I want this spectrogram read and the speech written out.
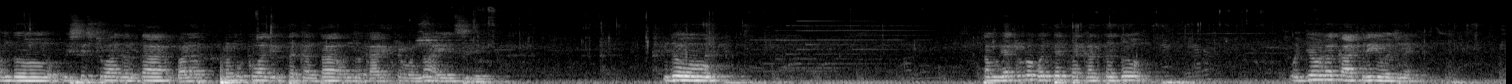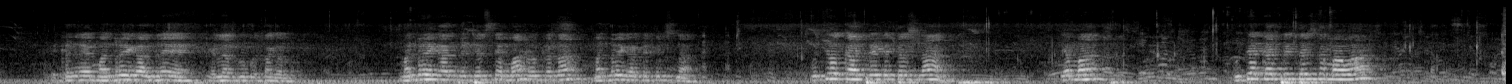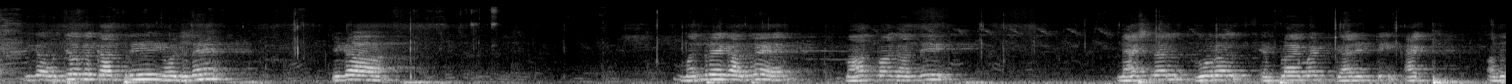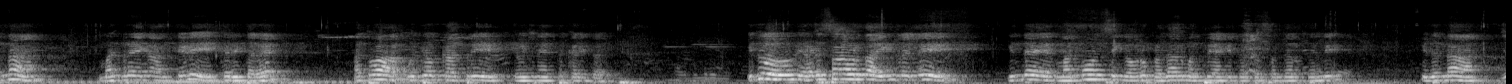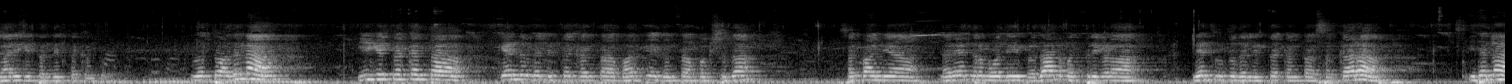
ಒಂದು ವಿಶಿಷ್ಟವಾದಂಥ ಬಹಳ ಪ್ರಮುಖವಾಗಿರ್ತಕ್ಕಂಥ ಒಂದು ಕಾರ್ಯಕ್ರಮವನ್ನು ಆಯೋಜಿಸಿದ್ದೀವಿ ಇದು ತಮಗೆಲ್ರಿಗೂ ಗೊತ್ತಿರ್ತಕ್ಕಂಥದ್ದು ಉದ್ಯೋಗ ಖಾತ್ರಿ ಯೋಜನೆ. ಯಾಕಂದರೆ ಮನ್ರೇಗಾ ಅಂದರೆ ಎಲ್ಲರಿಗೂ ಗೊತ್ತಾಗಲ್ಲ. ಮನ್ರೇಗಾ ಅಂದರೆ ತಿಳಿಸ್ನಮ್ಮ ನೋಡ್ಕನ್ನ ಮನ್ರೇಗಾ ಅಂತ ತಿಳಿಸ್ನಾ? ಉದ್ಯೋಗ ಖಾತ್ರಿ ಅಂತ ತಿಳಿಸ್ನಾ? ಏಮ್ಮ? ಉದ್ಯೋಗ ಖಾತ್ರಿ ತಿಳಿಸ್ನಮ್ಮವ ಈಗ ಉದ್ಯೋಗ ಖಾತ್ರಿ ಯೋಜನೆ, ಈಗ ಮನ್ರೇಗಾ ಅಂದರೆ Mahatma Gandhi National Rural Employment Guarantee Act ಅದನ್ನು ಮನ್ರೇಗಾ ಅಂತೇಳಿ ಕರೀತಾರೆ. ಅಥವಾ ಉದ್ಯೋಗ ಖಾತ್ರಿ ಯೋಜನೆ ಅಂತ ಕರೀತಾರೆ. ಇದು ಎರಡು ಸಾವಿರದ ಐದರಲ್ಲಿ ಹಿಂದೆ ಮನಮೋಹನ್ ಸಿಂಗ್ ಅವರು ಪ್ರಧಾನಮಂತ್ರಿ ಆಗಿದ್ದಂಥ ಸಂದರ್ಭದಲ್ಲಿ ಇದನ್ನ ಜಾರಿಗೆ ತಂದಿರ್ತಕ್ಕಂಥದ್ದು. ಇವತ್ತು ಅದನ್ನ ಈಗಿರ್ತಕ್ಕಂಥ ಕೇಂದ್ರದಲ್ಲಿರ್ತಕ್ಕಂಥ ಭಾರತೀಯ ಜನತಾ ಪಕ್ಷದ ಸನ್ಮಾನ್ಯ ನರೇಂದ್ರ ಮೋದಿ ಪ್ರಧಾನಮಂತ್ರಿಗಳ ನೇತೃತ್ವದಲ್ಲಿರ್ತಕ್ಕಂಥ ಸರ್ಕಾರ ಇದನ್ನ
